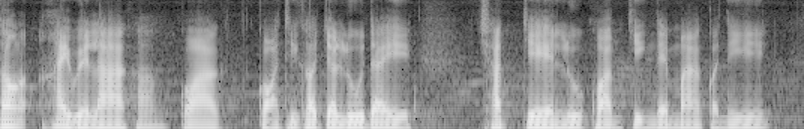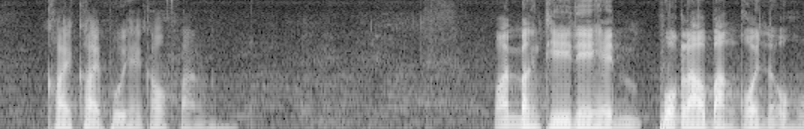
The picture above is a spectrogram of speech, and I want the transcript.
ต้องให้เวลาเขากว่ากว่าที่เขาจะรู้ได้ชัดเจนรู้ความจริงได้มากกว่านี้ ค่อยๆพูดให้เขาฟังว่าบางทีเนี่ยเห็นพวกเราบางคน โอ้โห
